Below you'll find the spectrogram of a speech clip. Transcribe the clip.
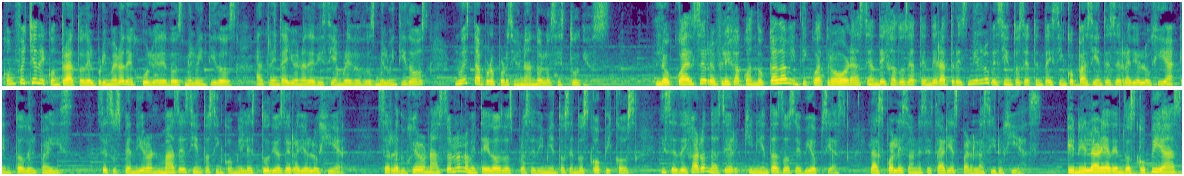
con fecha de contrato del 1 de julio de 2022 al 31 de diciembre de 2022, no está proporcionando los estudios. Lo cual se refleja cuando cada 24 horas se han dejado de atender a 3.975 pacientes de radiología en todo el país. Se suspendieron más de 105.000 estudios de radiología se redujeron a solo 92 los procedimientos endoscópicos y se dejaron de hacer 512 biopsias, las cuales son necesarias para las cirugías. En el área de endoscopías,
